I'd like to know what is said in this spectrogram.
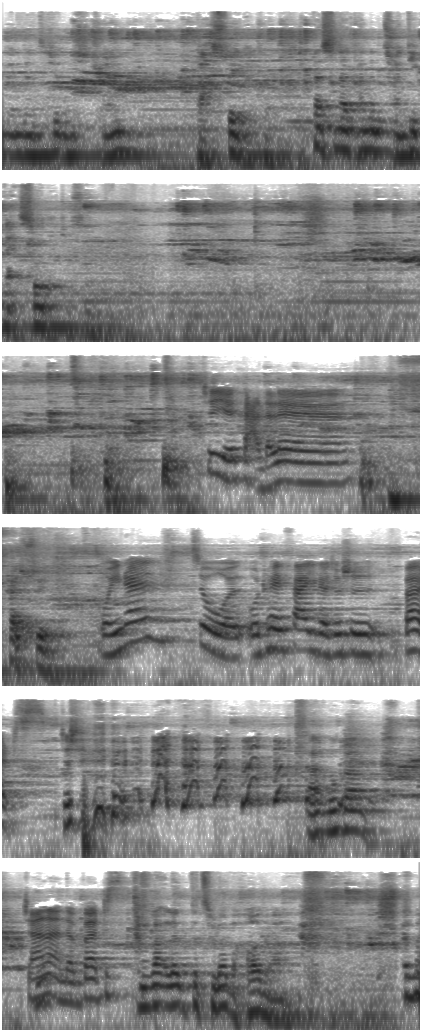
等等这些东西全打碎了，但是呢，它能传递感受的，就是。这也打的嘞，太碎了。我应该就我我可以发一个就是 birds，就是啊，侬讲展览的侬讲阿拉这做了不好是吧？哎不，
